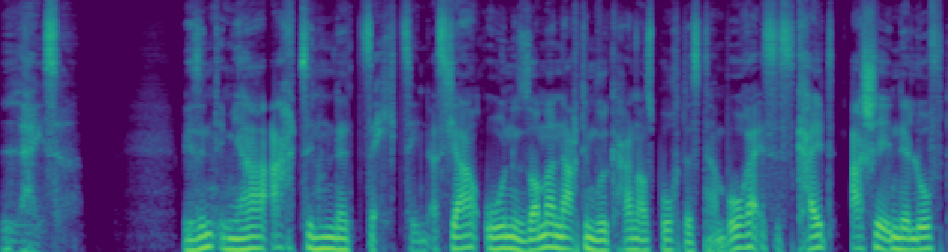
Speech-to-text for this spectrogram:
leise. Wir sind im Jahr 1816, das Jahr ohne Sommer nach dem Vulkanausbruch des Tambora. Es ist kalt, Asche in der Luft.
